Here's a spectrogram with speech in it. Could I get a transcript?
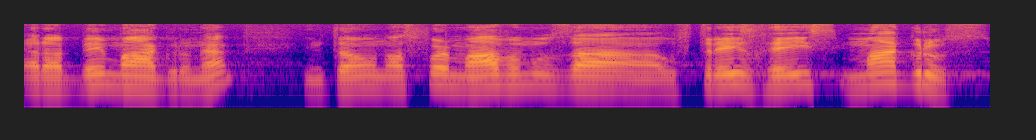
era bem magro, né? Então nós formávamos a, os três reis magros.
